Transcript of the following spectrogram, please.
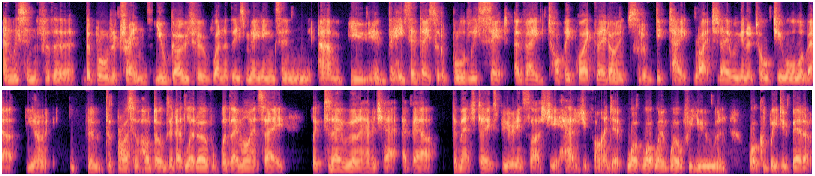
and listen for the the broader trends. You'll go to one of these meetings, and um, you he said they sort of broadly set a vague topic, like they don't sort of dictate. Right, today we're going to talk to you all about you know the the price of hot dogs at Adelaide Oval, but they might say, like today we're going to have a chat about the match day experience last year. How did you find it? What what went well for you, and what could we do better?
